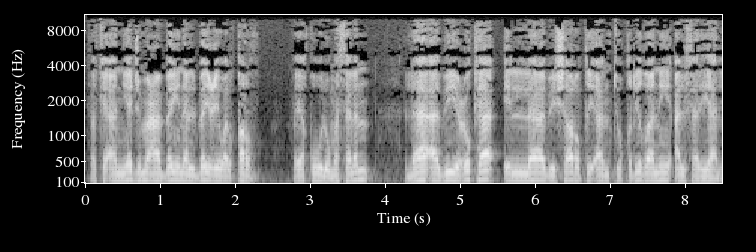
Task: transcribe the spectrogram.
فكأن يجمع بين البيع والقرض فيقول مثلا لا أبيعك إلا بشرط أن تقرضني ألف ريال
